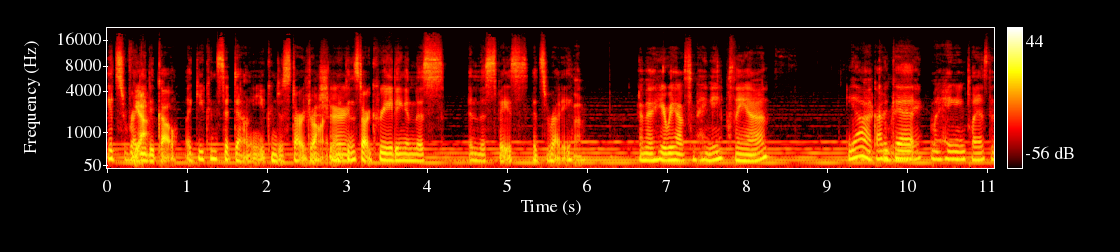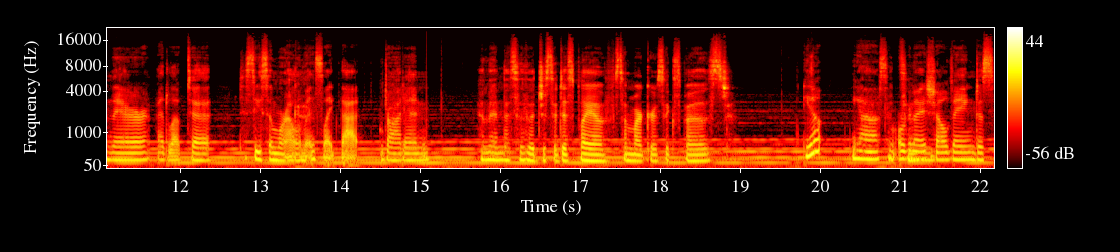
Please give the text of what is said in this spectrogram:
it's ready Yeah. to go. Like you can sit down and you can just start drawing. sure. You can start creating in this in this space. It's ready. And then here we have some hanging plants. Yeah, I gotta get my hanging plants in there. I'd love to to see some more elements like that brought in. And then this is a, just a display of some markers exposed. Yep. Yeah, some organized um, shelving, just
